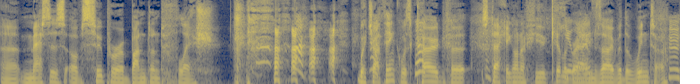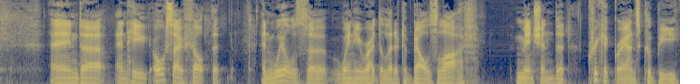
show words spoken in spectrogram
uh, masses of superabundant flesh. Which I think was code for stacking on a few kilograms Kilos. over the winter. and uh, and he also felt that, and Wills, uh, when he wrote the letter to Bell's Life, mentioned that cricket grounds could be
